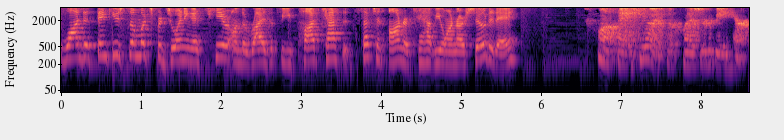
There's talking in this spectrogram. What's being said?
Wanda, thank you so much for joining us here on the Rise Up For You podcast. It's such an honor to have you on our show today. Well, thank you. It's a pleasure to be here.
